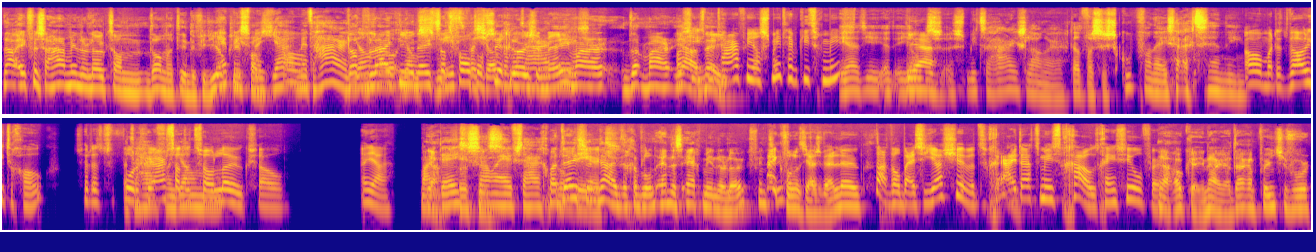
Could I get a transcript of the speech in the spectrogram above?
Nou, ik vind zijn haar minder leuk dan, dan het in de videoclip Heb je was. met, ja, met haar. Dat Jan- blijkt nu Jan ineens, dat valt op zich reuze mee. Maar, dat- maar Was ja, iets nee. met haar van Jan Smit? Heb ik iets gemist? Ja, die, die- Jan Smit haar is langer. Dat was de scoop van deze uitzending. Oh, maar dat wou hij toch ook? Zodat vorig jaar zat het zo leuk zo. Oh ja. Maar Ja, deze precies. zanger heeft haar Maar geblondeerd. deze, nou, de geblond en dat is echt minder leuk, vind ik. Ik vond het juist wel leuk. Staat wel bij zijn jasje. want Hij draagt tenminste goud, geen zilver. Ja, oké. nou ja, daar een puntje voor.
